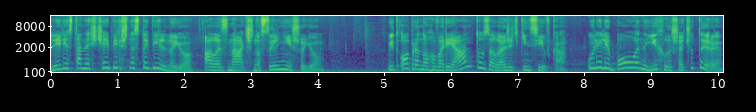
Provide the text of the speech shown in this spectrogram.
Лілі стане ще більш нестабільною, але значно сильнішою. Від обраного варіанту залежить кінцівка. У Лілі Боуен їх лише чотири.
